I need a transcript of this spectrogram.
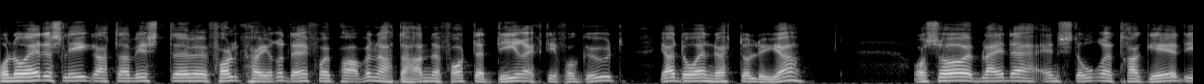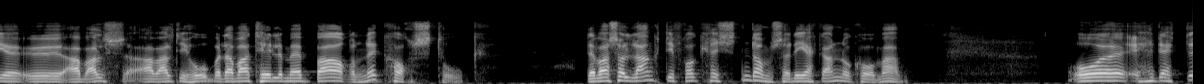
Og nå er det slik at hvis eh, folk hører det fra paven at han har fått det direkte fra Gud, ja, da er en nødt til å lye. Og så ble det en stor tragedie av alt, av i hop. Det var til og med barnekorstog. Det var så langt ifra kristendom så det gikk an å komme. Og dette,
